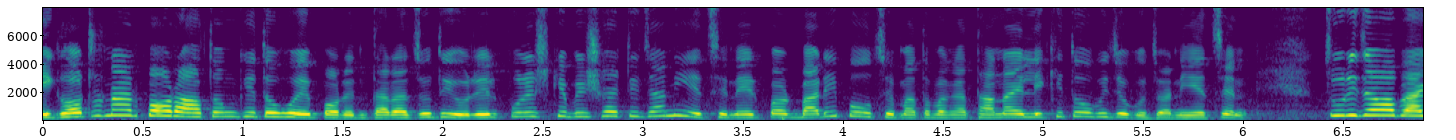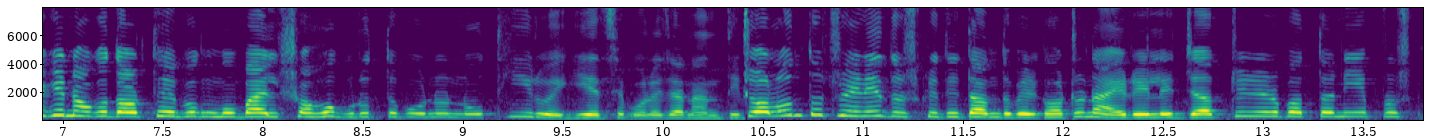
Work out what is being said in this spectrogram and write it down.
এই ঘটনার পর আতঙ্কিত হয়ে পড়েন তারা যদিও রেল পুলিশকে বিষয়টি জানিয়েছেন, এরপর বাড়ি পৌঁছে মাথাভাঙা থানায় লিখিত অভিযোগও জানিয়েছেন। চুরি যাওয়া ব্যাগে নগদ অর্থ এবং মোবাইল সহ গুরুত্বপূর্ণ নথি রয়ে গিয়েছে বলে জানান তিনি। চলন্ত ট্রেনে দুষ্কৃতী তাণ্ডবের ঘটনায় রেলের যাত্রী নিরাপত্তা নিয়ে প্রশ্ন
